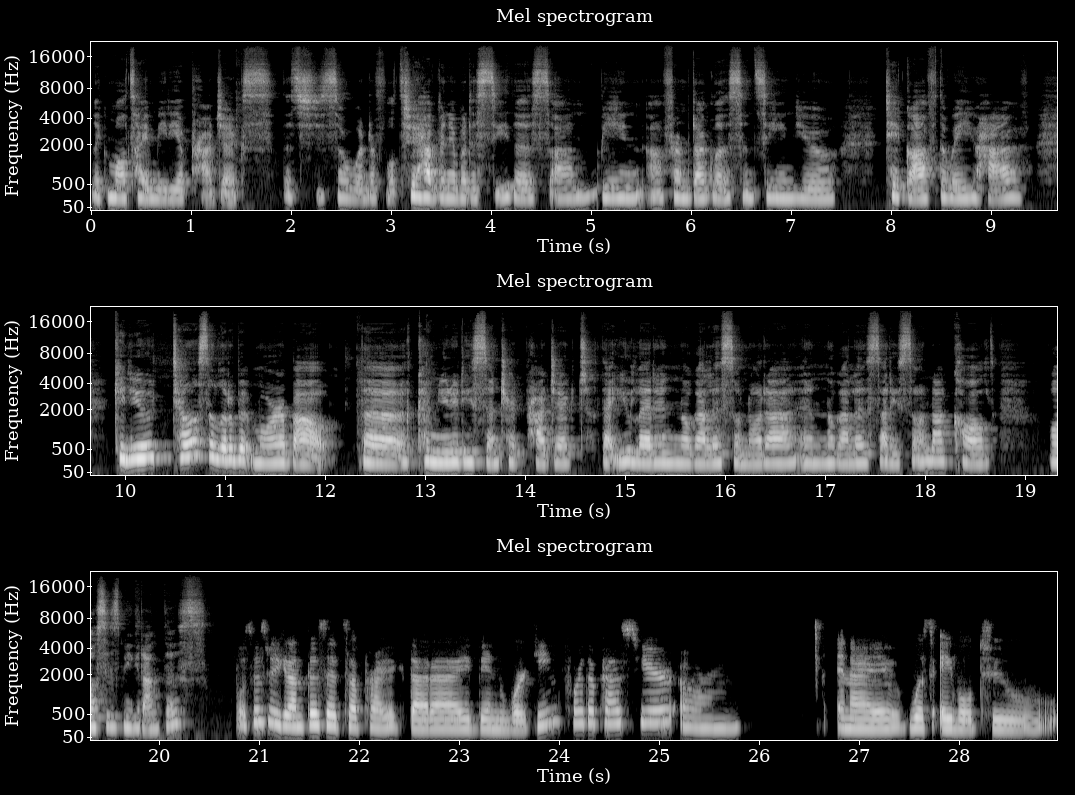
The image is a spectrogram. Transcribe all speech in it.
like multimedia projects. That's just so wonderful to have been able to see this um, being uh, from Douglas and seeing you take off the way you have. Can you tell us a little bit more about the community centered project that you led in Nogales, Sonora and Nogales, Arizona called Voces Migrantes? Voces Migrantes, it's a project that I've been working for the past year. Um, and I was able to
